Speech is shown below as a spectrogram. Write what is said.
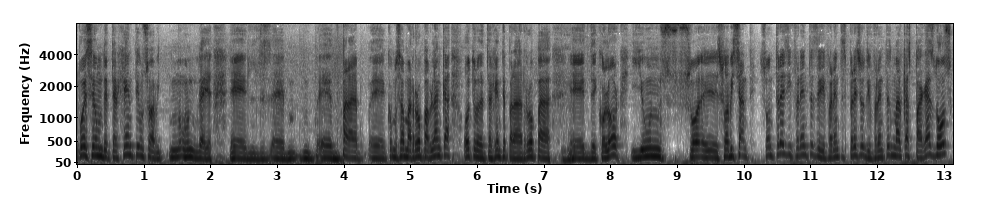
Puede ser un detergente, un suavi un, eh, eh, eh, para, ¿cómo se llama? Ropa blanca, otro detergente para ropa de color y un su- suavizante. Son tres diferentes de diferentes precios, diferentes marcas. Pagas dos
